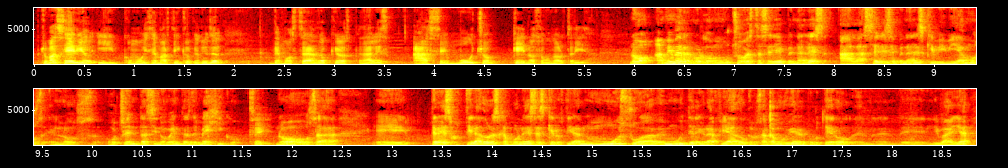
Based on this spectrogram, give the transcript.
mucho más serio y como dice Martín, creo que Twitter, demostrando que los penales hace mucho que no son una lotería. No, a mí me recordó mucho esta serie de penales a las series de penales que vivíamos en los 80s y 90s de México. Sí. ¿No? O sea, eh, tres tiradores japoneses que los tiran muy suave, muy telegrafiado, que lo saca muy bien el portero de Libaya.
